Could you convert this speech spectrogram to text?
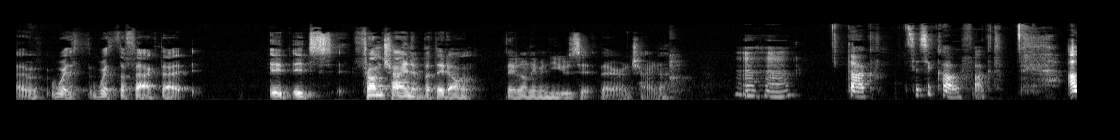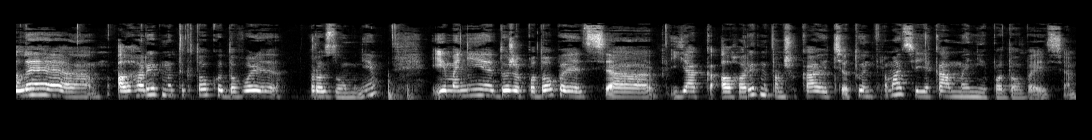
uh, with with the fact that it it's from China, but they don't they don't even use it there in China. Угу. Так, це цікавий факт. Але алгоритми Тиктоку доволі розумні, і мені дуже подобається, як алгоритми там шукають ту інформацію, яка мені подобається.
